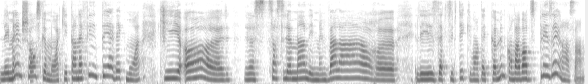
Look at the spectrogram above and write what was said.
les mêmes choses que moi, qui est en affinité avec moi, qui a euh, sensiblement les mêmes valeurs, euh, les activités qui vont être communes, qu'on va avoir du plaisir ensemble,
